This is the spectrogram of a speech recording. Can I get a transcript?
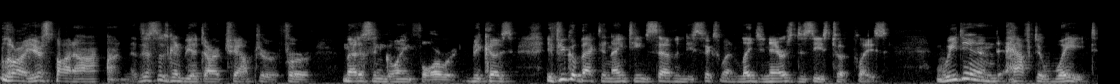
Laura, you're spot on. This is going to be a dark chapter for medicine going forward because if you go back to 1976 when Legionnaire's disease took place, we didn't have to wait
